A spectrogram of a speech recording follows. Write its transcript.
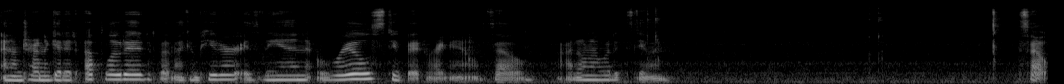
And I'm trying to get it uploaded, but my computer is being real stupid right now. So I don't know what it's doing. So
